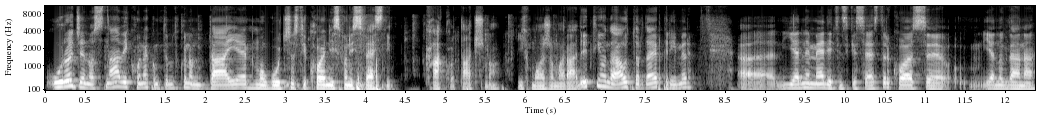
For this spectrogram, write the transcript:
urođenost navika u nekom trenutku nam daje mogućnosti koje nismo ni svesni kako tačno ih možemo raditi. Onda autor daje primer uh, jedne medicinske sestre koja se jednog dana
